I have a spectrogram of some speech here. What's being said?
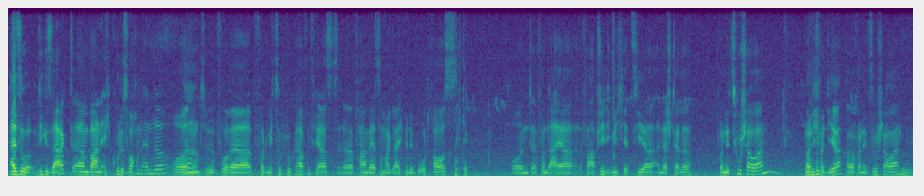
Also, wie gesagt, ähm, war ein echt cooles Wochenende. Und äh, bevor, wir, bevor du mich zum Flughafen fährst, äh, fahren wir jetzt nochmal gleich mit dem Boot raus. Richtig. Und äh, von daher verabschiede ich mich jetzt hier an der Stelle von den Zuschauern. Noch nicht von dir, aber von den Zuschauern.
